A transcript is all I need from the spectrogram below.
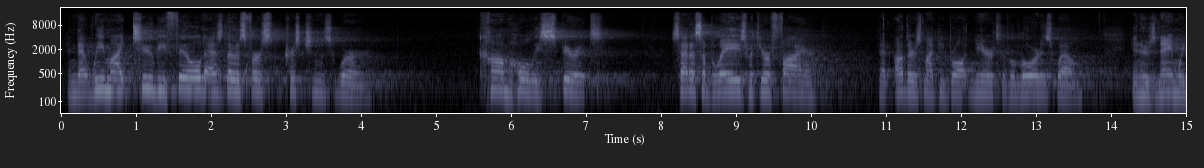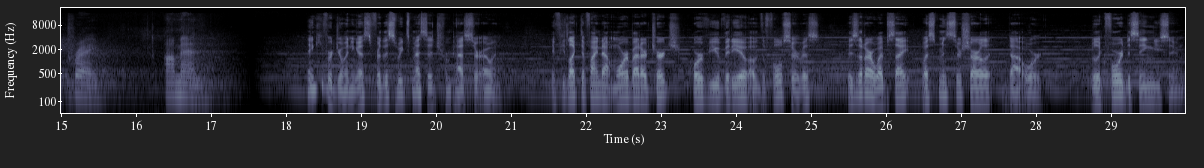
and that we might too be filled as those first Christians were. Come, Holy Spirit, set us ablaze with your fire, that others might be brought near to the Lord as well, in whose name we pray. Amen. Thank you for joining us for this week's message from Pastor Owen. If you'd like to find out more about our church or view video of the full service, visit our website, westminstercharlotte.org. We look forward to seeing you soon.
